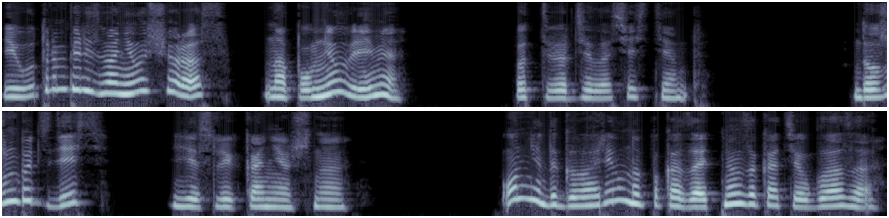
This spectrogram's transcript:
«И утром перезвонил еще раз. Напомнил время», — подтвердил ассистент. Должен быть здесь, если, конечно...» Он не договорил, но показательно закатил глаза.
